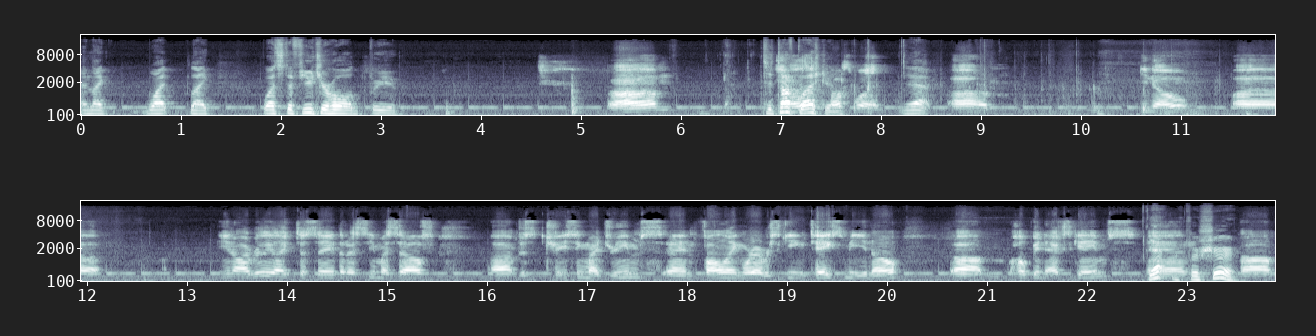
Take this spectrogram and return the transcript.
And like what like what's the future hold for you? Um, it's a tough know, question. a tough yeah. Um, you know, uh, you know, I really like to say that I see myself um, just chasing my dreams and following wherever skiing takes me. You know, um, hoping X Games yeah and for sure um,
